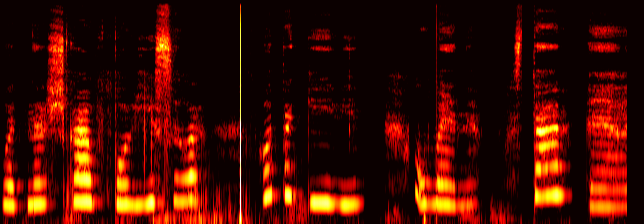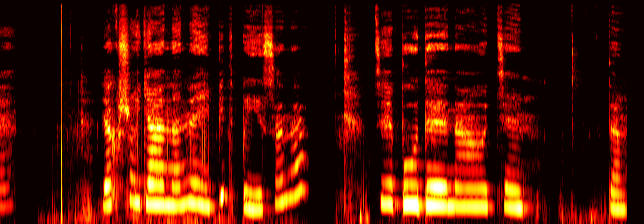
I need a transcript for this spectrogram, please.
От на шкаф повісила. От такий він у мене. Star Ellen. Якщо я на неї підписана, це буде на оце там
